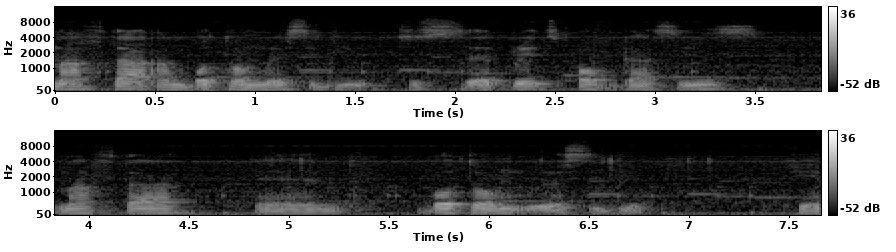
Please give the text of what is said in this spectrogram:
naphtha and bottom residue to separate off gases naphtha and bottom residue. Okay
